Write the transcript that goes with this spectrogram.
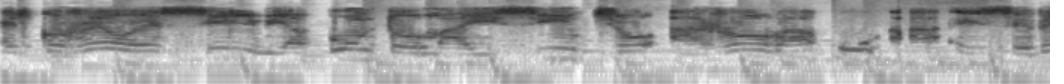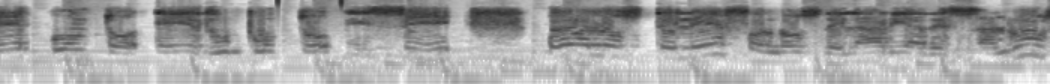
El correo es silvia.maicincho.uasd.edu.es o a los teléfonos del área de salud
